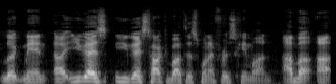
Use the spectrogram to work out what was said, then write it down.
Look, man, uh, you guys, you guys talked about this when I first came on. I'm a, a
